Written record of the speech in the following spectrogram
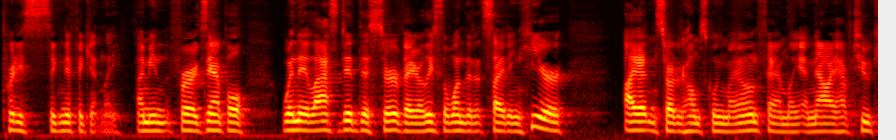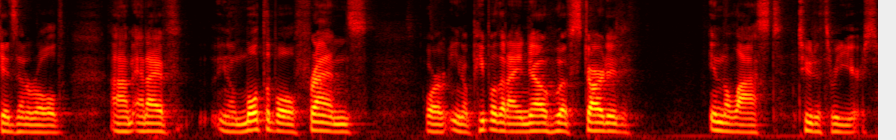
pretty significantly. I mean, for example, when they last did this survey, or at least the one that it's citing here, I hadn't started homeschooling my own family, and now I have two kids enrolled, um, and I have you know multiple friends or you know people that I know who have started in the last two to three years.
